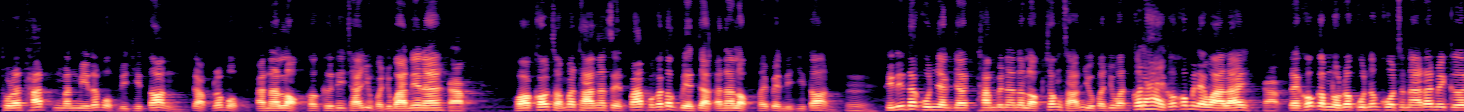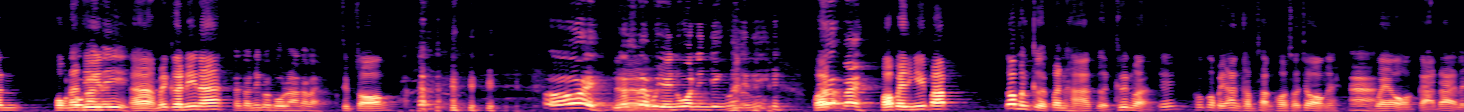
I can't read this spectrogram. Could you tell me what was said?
โทรทัศน์มันมีระบบดิจิตอลกับระบบอนาล็อก ก็คือที่ใช้อยู่ปัจจุบันเนี่ยนะครับพ อเขาสัมปทานกันเสร็จปั๊บมันก็ต้องเปลี่ยนจากอนาล็อกไปเป็นดิจิตอลอืมทีนี้ถ้าคุณอยากจะทำเป็นอนาล็อกช่อง 3 อยู่ปัจจุบันก็ได้เขาก็ไม่ได้ว่าอะไรครับแต่เขากำหนดว่าคุณต้องโฆษณาได้ไม่เกิน 6 นาทีหกนาทีอ่าไม่เกินนี้นะ แต่ตอนนี้ก็โควิดเท่าไหร่12 เอ้ยเหลือเสื้อผู้ใหญ่นวลจริงๆเว้ยอย่างนี้เพราะเยอะไปพอเป็นอย่างนี้ปั๊บก็มันเกิดปัญหาเกิดขึ้นว่า เอ๊ะเขาก็ไปอ้างคำสั่งคอสชไงอ่าแวร์ออกอากาศได้อะไร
